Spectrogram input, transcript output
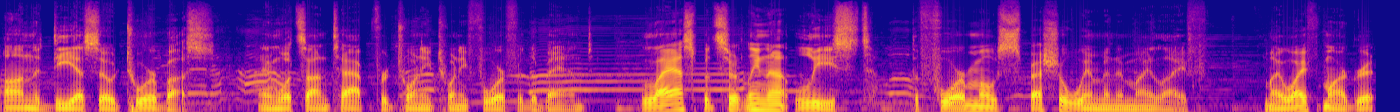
on the DSO tour bus and what's on tap for 2024 for the band. Last but certainly not least, the four most special women in my life my wife Margaret,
